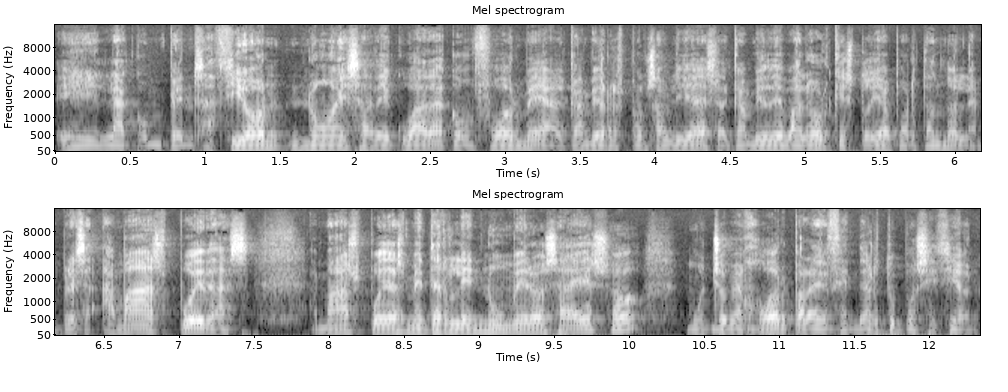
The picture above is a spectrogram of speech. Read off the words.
eh, la compensación no es adecuada conforme al cambio de responsabilidades, al cambio de valor que estoy aportando en la empresa. A más puedas, a más puedas meterle números a eso, mucho mejor para defender tu posición.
